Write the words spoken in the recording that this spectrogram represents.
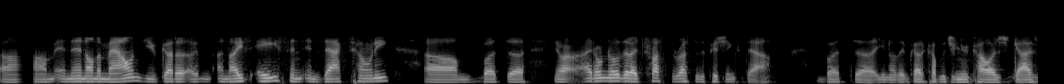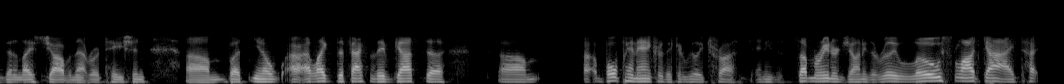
Um, and then on the mound, you've got a, a, a nice ace in, in Zach Toney. Um, but uh, you know, I don't know that I trust the rest of the pitching staff. But uh, you know, they've got a couple of junior college guys who've done a nice job in that rotation. Um, but you know, I, I like the fact that they've got uh, um, a bullpen anchor they can really trust, and he's a submariner, John. He's a really low slot guy, Ty-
